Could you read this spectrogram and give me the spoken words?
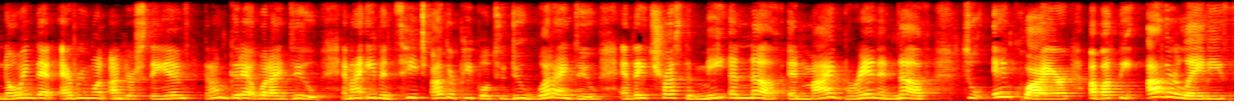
knowing that everyone understands that I'm good at what I do. And I even teach other people to do what I do, and they trust me enough and my brand enough to inquire about the other ladies,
